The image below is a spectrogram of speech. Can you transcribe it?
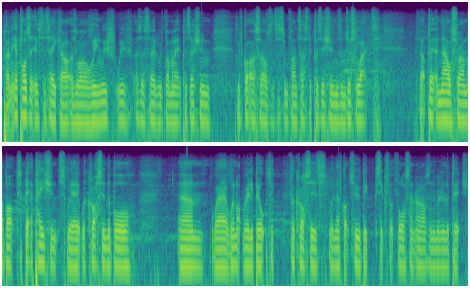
plenty of positives to take out as well. I mean, we've we've as I said, we've dominated possession. We've got ourselves into some fantastic positions and just lacked that bit of nous around the box, a bit of patience. We're we're crossing the ball um, where we're not really built to, for crosses when they've got two big six foot four centre halves in the middle of the pitch.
